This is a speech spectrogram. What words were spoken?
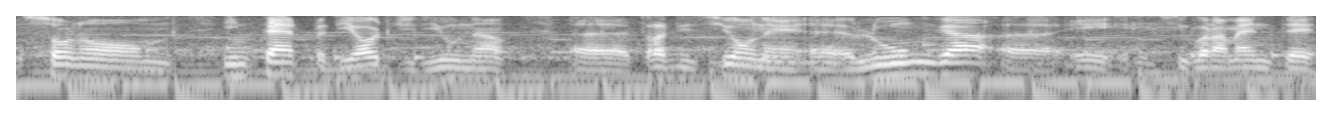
sono interpreti oggi di una tradizione lunga e sicuramente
